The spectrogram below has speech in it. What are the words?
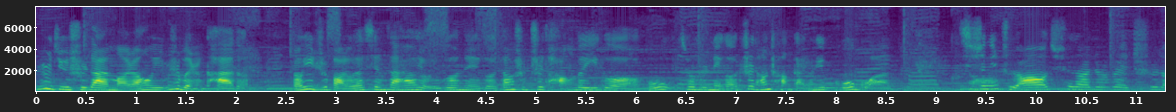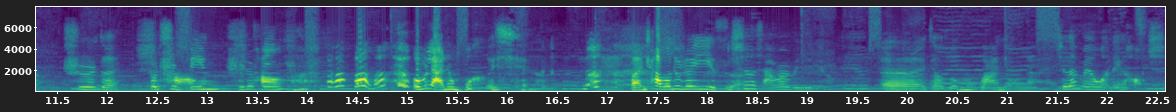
日据时代嘛，然后日本人开的，然后一直保留在现在，还有一个那个当时制糖的一个博物，就是那个制糖厂改成一个博物馆，其实你主要去那儿就是为吃的。吃对，就吃冰吃糖，我们俩这种不和谐呢，反正差不多就这意思你。吃的啥味儿冰激凌？呃，叫做木瓜牛奶，绝对没有我那个好吃，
